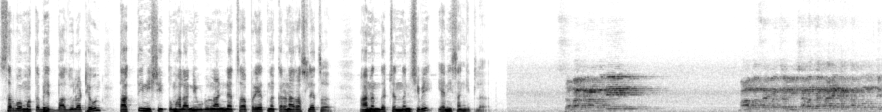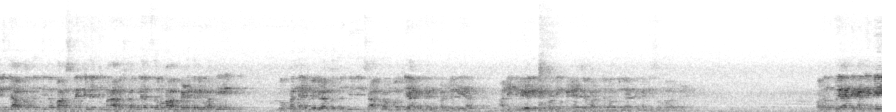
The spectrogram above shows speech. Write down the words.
सर्व मतभेद बाजूला ठेवून ताकदीनिशी तुम्हाला निवडून आणण्याचा प्रयत्न करणार असल्याचं आनंद चंदनशिवे यांनी सांगितलं. लोकांना वेगळ्या पद्धतीची छाप रामभाऊची या ठिकाणी पडलेली आहे. आणि इलेक्ट्रॉनिक मीडियाच्या माध्यमातून या ठिकाणी समोर आले परंतु या ठिकाणी मी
